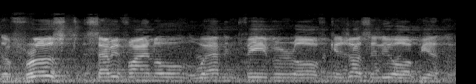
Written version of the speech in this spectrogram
The first semi-final went in favor of Pieda.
